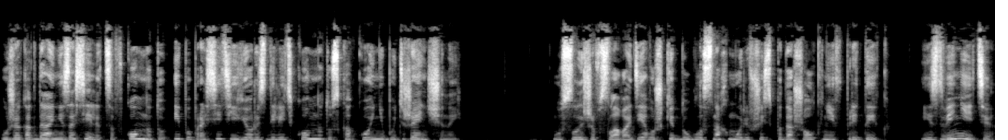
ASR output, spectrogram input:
уже когда они заселятся в комнату и попросить ее разделить комнату с какой-нибудь женщиной. Услышав слова девушки, Дуглас, нахмурившись, подошел к ней впритык. Извините,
